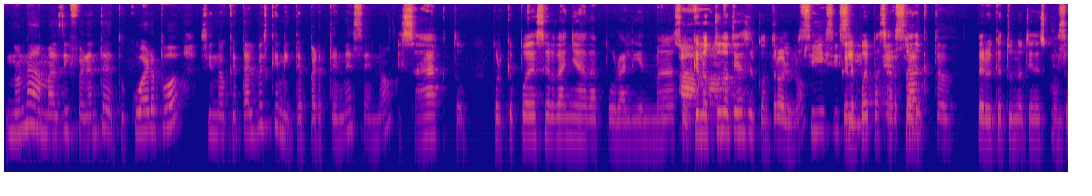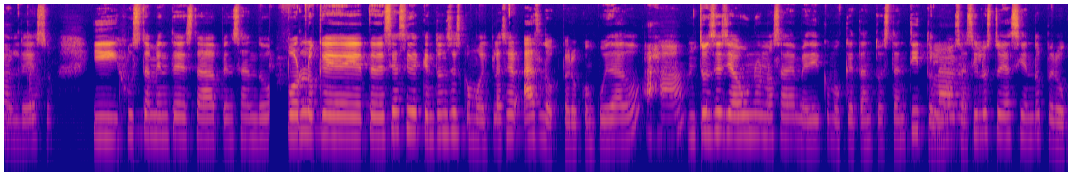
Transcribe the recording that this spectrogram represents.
no nada más diferente de tu cuerpo, sino que tal vez que ni te pertenece, ¿no? Exacto, porque puede ser dañada por alguien más, o que no, tú no Ajá. tienes el control, ¿no? Sí, sí, Que le sí, puede pasar todo. exacto. pero que tú no tienes control de eso. Y justamente estaba pensando, por lo que te decía así de que entonces como el placer, hazlo, pero con cuidado. Ajá. Entonces ya uno no sabe medir como qué tanto es tantito, ¿no? O sea, sí lo estoy haciendo, pero,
